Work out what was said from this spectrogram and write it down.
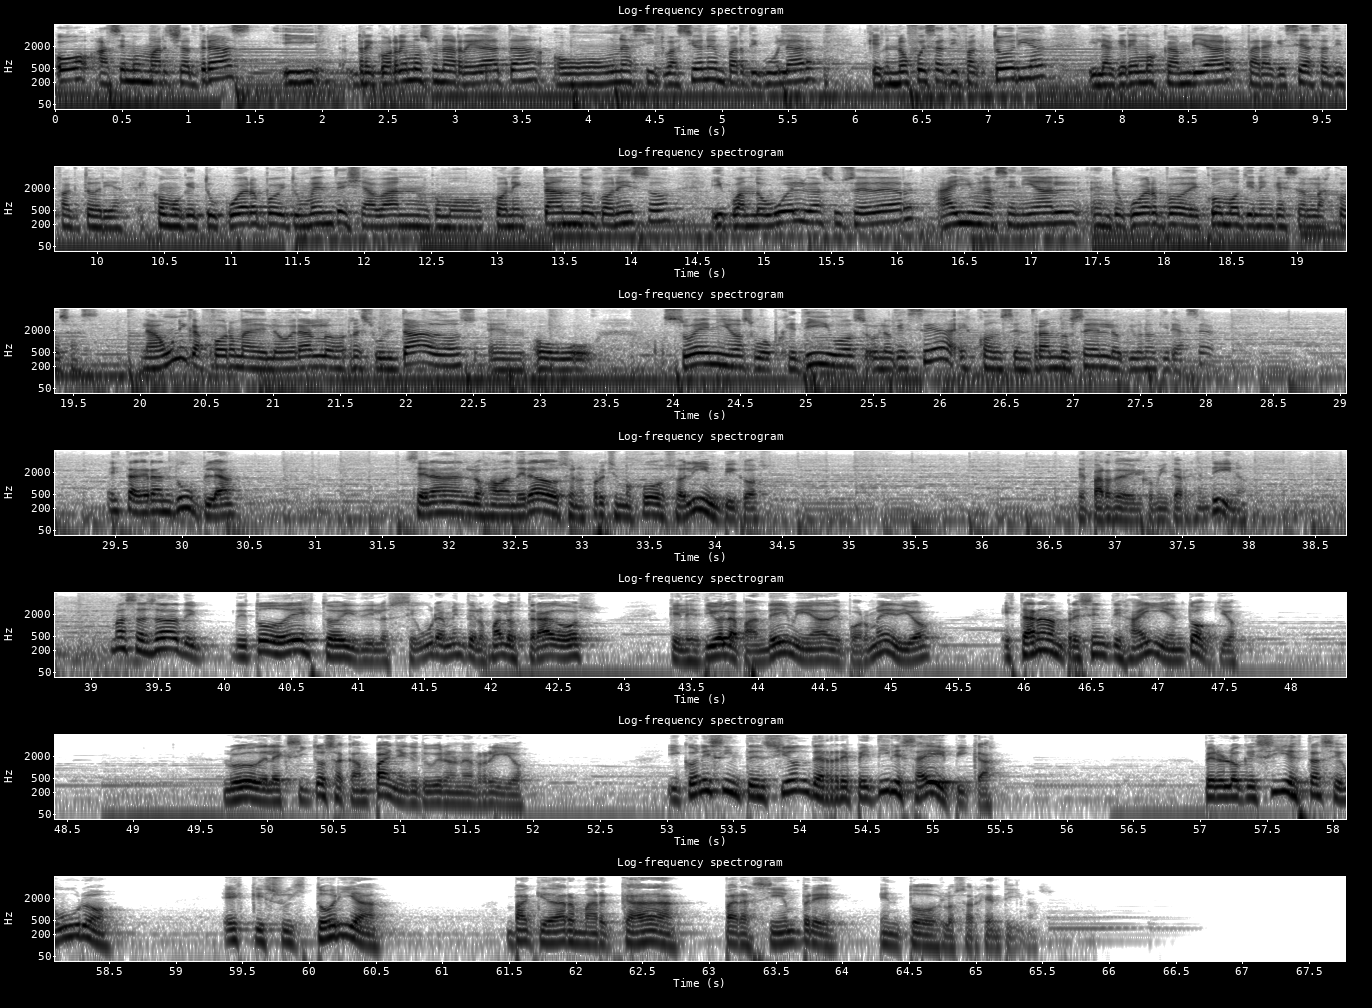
o hacemos marcha atrás y recorremos una regata o una situación en particular que no fue satisfactoria y la queremos cambiar para que sea satisfactoria. Es como que tu cuerpo y tu mente ya van como conectando con eso y cuando vuelve a suceder hay una señal en tu cuerpo de cómo tienen que ser las cosas. La única forma de lograr los resultados en, o sueños u objetivos o lo que sea es concentrándose en lo que uno quiere hacer. Esta gran dupla serán los abanderados en los próximos Juegos Olímpicos de parte del Comité Argentino. Más allá de, todo esto y de los seguramente los malos tragos que les dio la pandemia de por medio, estarán presentes ahí en Tokio. Luego de la exitosa campaña que tuvieron en Río. Y con esa intención de repetir esa épica. Pero lo que sí está seguro es que su historia va a quedar marcada para siempre en todos los argentinos.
